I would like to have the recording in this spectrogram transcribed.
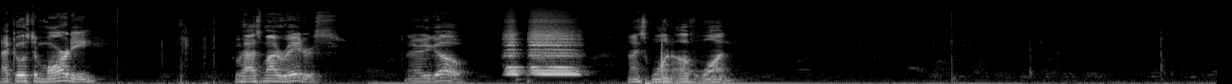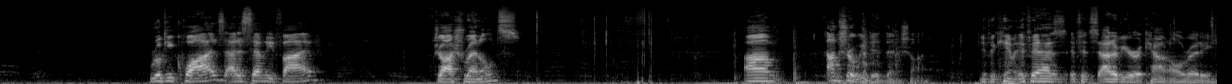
That goes to Marty, who has my Raiders. There you go. Nice one of one. Rookie quads out of 75. Josh Reynolds. Um, I'm sure we did then, Sean. If it came, if it has, if it's out of your account already.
